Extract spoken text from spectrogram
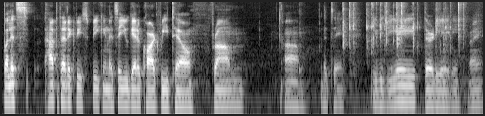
but let's hypothetically speaking, let's say you get a card retail from, um, let's say EVGA 3080, right?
